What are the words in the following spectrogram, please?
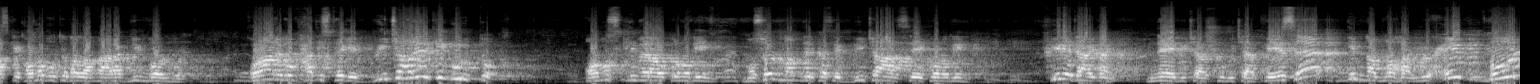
আজকে কথা বলতে পারলাম না আর একদিন বলব। কোরআন এবং হাদিস থেকে বিচারের কি গুরুত্ব? অমুসলিমেরাও কোনোদিন মুসলমানদের কাছে বিচার সে কোনোদিন ফিরে যায় নাই। ন্যায় বিচার, সুবিচার পেয়েছে। ইন্নাল্লাহা ইউহিব্বুল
